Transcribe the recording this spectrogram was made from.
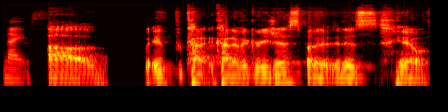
nice um, it kind of kind of egregious, but it, it is you know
